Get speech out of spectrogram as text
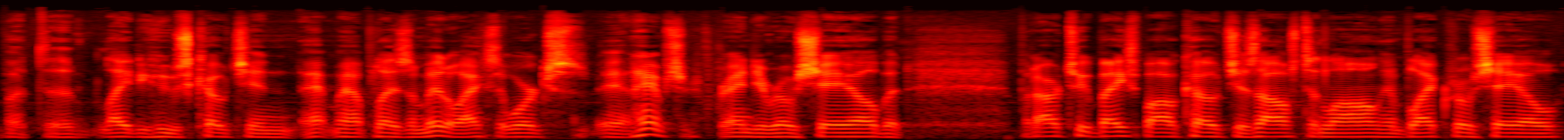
but the lady who's coaching at Mount Pleasant Middle actually works at Hampshire, Brandy Rochelle. But but our two baseball coaches, Austin Long and Blake Rochelle,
